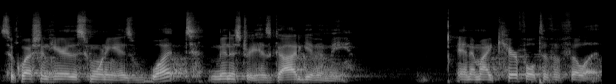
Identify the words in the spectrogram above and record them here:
So, question here this morning is what ministry has God given me? And am I careful to fulfill it?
